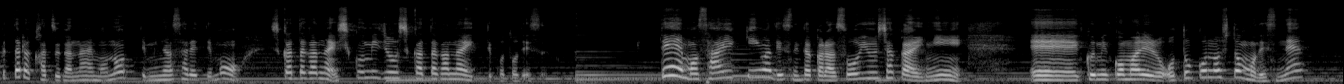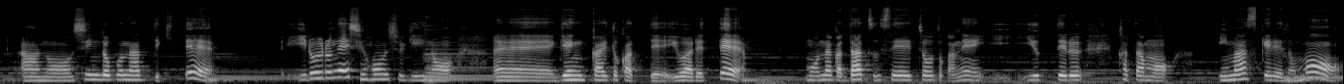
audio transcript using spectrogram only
べたら価値がないものって見なされても仕方がない仕組み上仕方がないってことです。でもう最近はですねだからそういう社会に、えー、組み込まれる男の人もですねあのしんどくなってきていろいろね資本主義の、えー、限界とかって言われてもうなんか脱成長とかね言ってる方もいますけれども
